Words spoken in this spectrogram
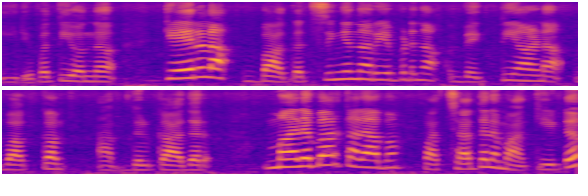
ഇരുപത്തിയൊന്ന് കേരള ഭഗത് സിംഗ് എന്നറിയപ്പെടുന്ന വ്യക്തിയാണ് വക്കം അബ്ദുൽ ഖാദർ. മലബാർ കലാപം പശ്ചാത്തലമാക്കിയിട്ട്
